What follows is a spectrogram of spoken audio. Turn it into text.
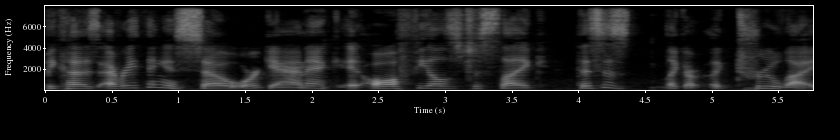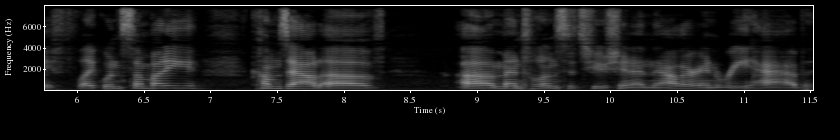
because everything is so organic. It all feels just like this is like a like true life. Like when somebody comes out of a mental institution and now they're in rehab,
